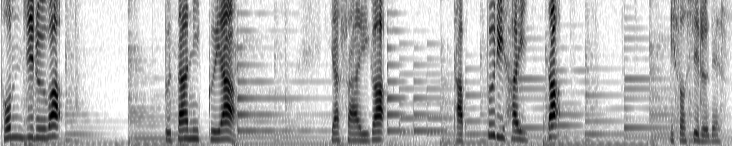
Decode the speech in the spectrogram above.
豚汁は豚肉や野菜がたっぷり入った味噌汁です。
